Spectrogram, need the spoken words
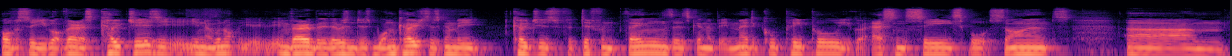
obviously you've got various coaches. You, you know, we're not invariably there isn't just one coach. There's going to be coaches for different things. There's going to be medical people. You've got S and C, sports science um,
